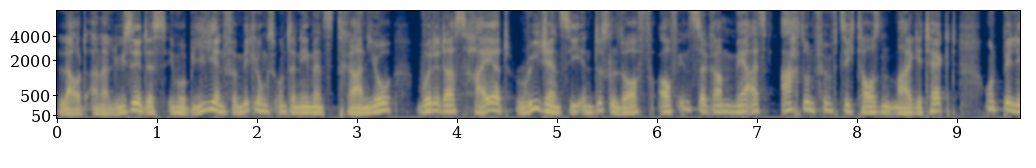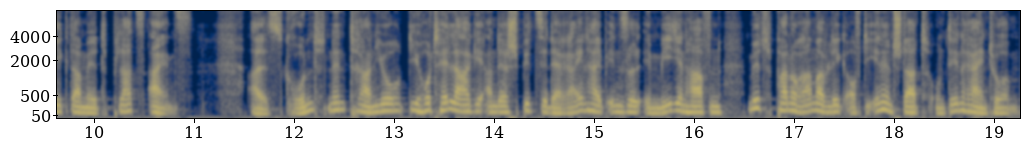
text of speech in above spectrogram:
Laut Analyse des Immobilienvermittlungsunternehmens Tranio wurde das Hyatt Regency in Düsseldorf auf Instagram mehr als 58.000 Mal getaggt und belegt damit Platz 1. Als Grund nennt Tranio die Hotellage an der Spitze der Rheinhalbinsel im Medienhafen mit Panoramablick auf die Innenstadt und den Rheinturm.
